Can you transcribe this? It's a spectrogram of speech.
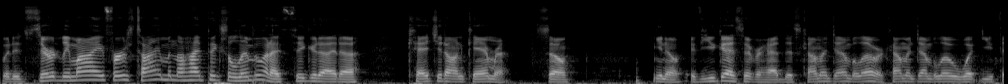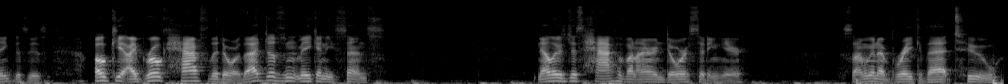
but it's certainly my first time in the Hypixel Limbo, and I figured I'd uh, catch it on camera. So, you know, if you guys ever had this, comment down below, or comment down below what you think this is. Okay, I broke half the door. That doesn't make any sense. Now there's just half of an iron door sitting here. So I'm going to break that too.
